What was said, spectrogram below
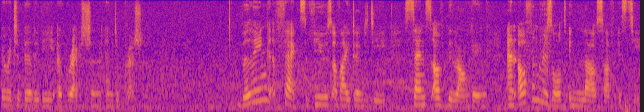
irritability, aggression, and depression. Bullying affects views of identity, sense of belonging, and often result in low self-esteem.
